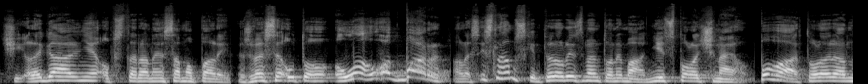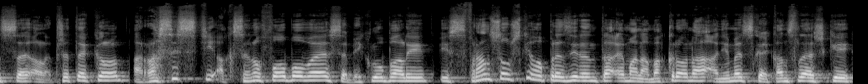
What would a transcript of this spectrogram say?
či legálně obstarané samopaly. Řve se u toho Allahu Akbar, ale s islámským terorismem to nemá nic společného. Pohár tolerance ale přetekl a rasisti a xenofobové se vyklubali i z francouzského prezidenta Emana Macrona a německé kancléřky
